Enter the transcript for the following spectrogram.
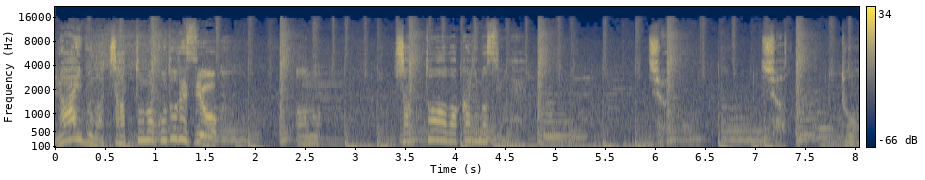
ライブなチャットのことですよ。あのチャットはわかりますよね。チャチャット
